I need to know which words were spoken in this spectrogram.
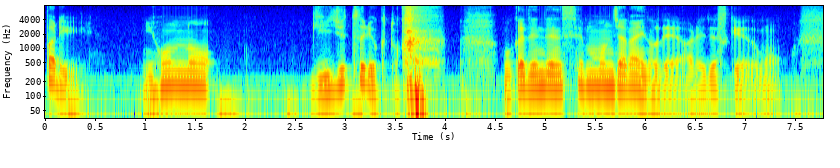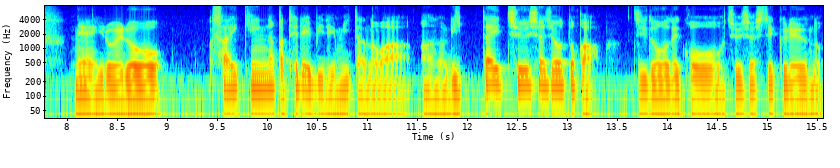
ぱり日本の技術力とか 僕は全然専門じゃないのであれですけれども。ねいろいろ最近なんかテレビで見たのはあの立体駐車場とか。自動でこう駐車してくれるの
